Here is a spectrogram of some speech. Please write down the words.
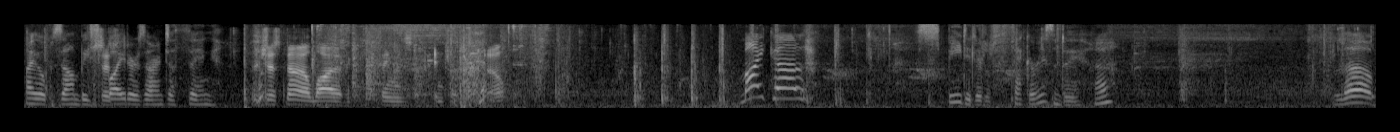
I hope zombie Just- spiders aren't a thing. There's just not a lot of things of interest right now. Michael! Speedy little fecker, isn't he, huh? Love.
